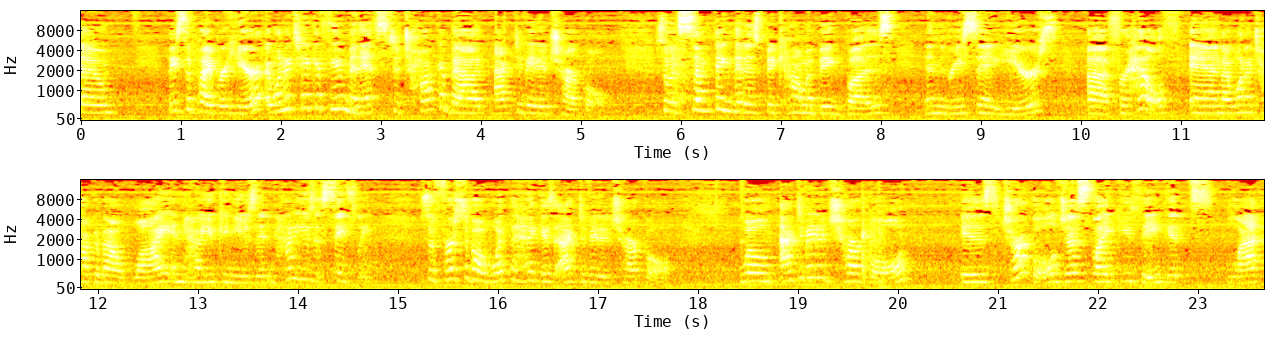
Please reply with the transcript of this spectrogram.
Hello, Lisa Piper here. I want to take a few minutes to talk about activated charcoal. So it's something that has become a big buzz in recent years uh, for health, and I want to talk about why and how you can use it and how to use it safely. So first of all, what the heck is activated charcoal? Well, activated charcoal is charcoal, just like you think it's black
